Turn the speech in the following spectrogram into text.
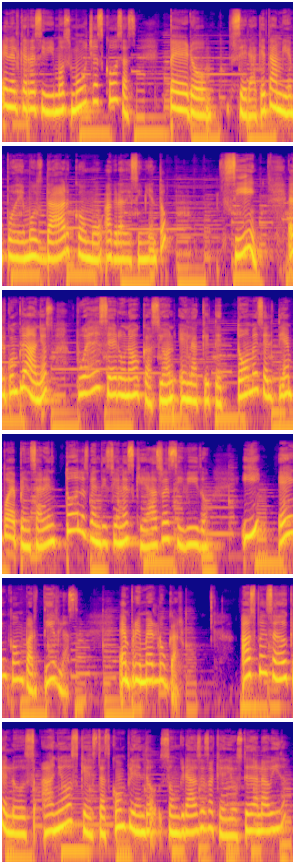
en el que recibimos muchas cosas, pero ¿será que también podemos dar como agradecimiento? Sí, el cumpleaños puede ser una ocasión en la que te tomes el tiempo de pensar en todas las bendiciones que has recibido y en compartirlas. En primer lugar, ¿has pensado que los años que estás cumpliendo son gracias a que Dios te da la vida?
